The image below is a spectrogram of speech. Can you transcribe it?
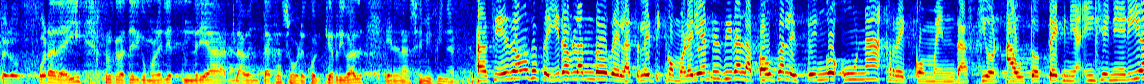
Pero fuera de ahí, creo que el Atlético Morelia tendría la ventaja sobre cualquier rival en la semifinal. Así es, vamos a seguir hablando del Atlético Morelia. Antes de ir a la pausa, les tengo una recomendación. Autotecnia, ingeniería,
